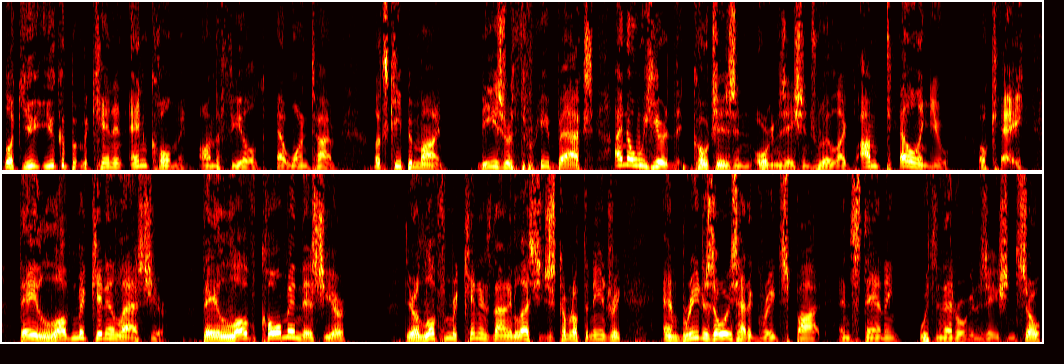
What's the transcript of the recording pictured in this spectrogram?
Look, you, you could put McKinnon and Coleman on the field at one time. Let's keep in mind, These are three backs. I know we hear that coaches and organizations really like, I'm telling you, okay, they loved McKinnon last year. They love Coleman this year. Their love for McKinnon's not any less. He's just coming off the knee injury. And Breed has always had a great spot and standing within that organization. So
